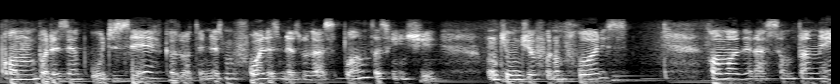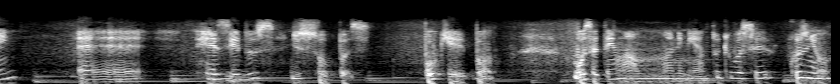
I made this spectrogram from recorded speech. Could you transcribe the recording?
como por exemplo o de cercas ou até mesmo folhas mesmo das plantas que a gente, que um dia foram flores, com moderação também é, resíduos de sopas, porque bom, você tem lá um alimento que você cozinhou.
